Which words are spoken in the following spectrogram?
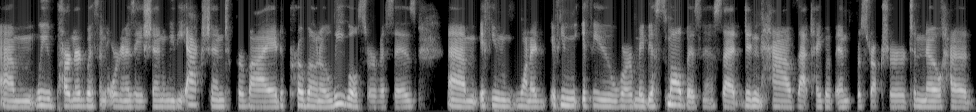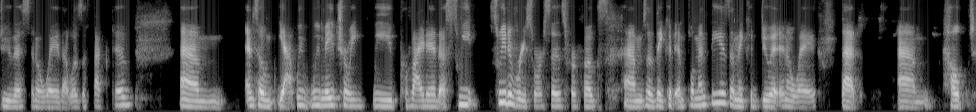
Um, we partnered with an organization, We the Action, to provide pro bono legal services. Um, if you wanted, if you if you were maybe a small business that didn't have that type of infrastructure to know how to do this in a way that was effective. Um, and so yeah we, we made sure we, we provided a suite suite of resources for folks um, so they could implement these and they could do it in a way that um, helped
